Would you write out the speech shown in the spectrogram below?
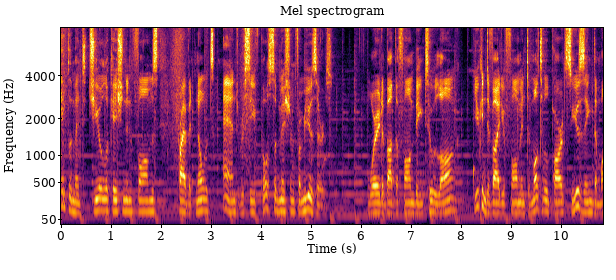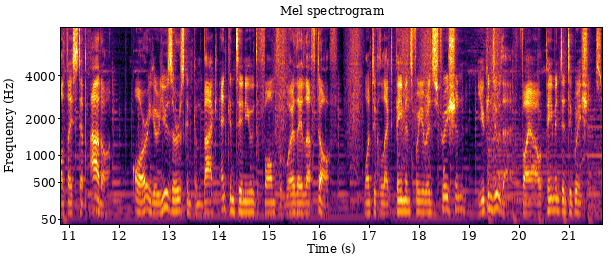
implement geolocation in forms, private notes, and receive post submission from users. Worried about the form being too long? You can divide your form into multiple parts using the multi-step add-on or your users can come back and continue the form from where they left off. Want to collect payments for your registration? You can do that via our payment integrations.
